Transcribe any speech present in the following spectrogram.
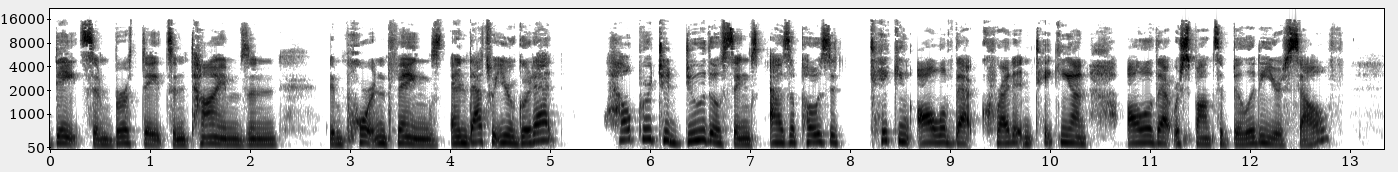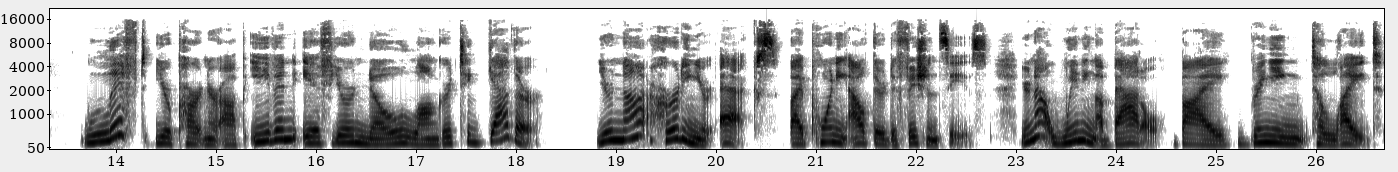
dates and birth dates and times and important things, and that's what you're good at, help her to do those things as opposed to taking all of that credit and taking on all of that responsibility yourself. Lift your partner up even if you're no longer together. You're not hurting your ex by pointing out their deficiencies. You're not winning a battle by bringing to light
